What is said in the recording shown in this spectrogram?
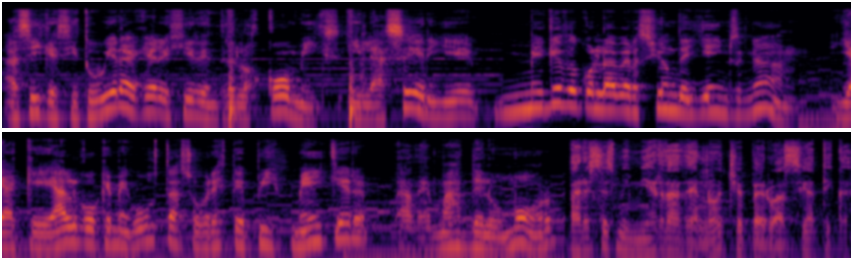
Así que si tuviera que elegir entre los cómics y la serie, me quedo con la versión de James Gunn, ya que algo que me gusta sobre este Peacemaker, además del humor... Pareces mi mierda de anoche, pero asiática.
